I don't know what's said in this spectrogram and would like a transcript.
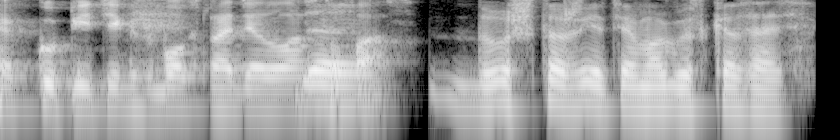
как купить Xbox ради Last of. Us. Ну, что же я тебе могу сказать?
